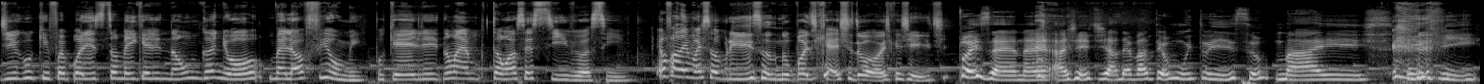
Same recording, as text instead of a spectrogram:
digo que foi por isso também que ele não ganhou o melhor filme. Porque ele não é tão acessível, assim. Eu falei mais sobre isso no podcast do Oscar, gente. Pois é, né? A gente já debateu muito isso, mas enfim,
